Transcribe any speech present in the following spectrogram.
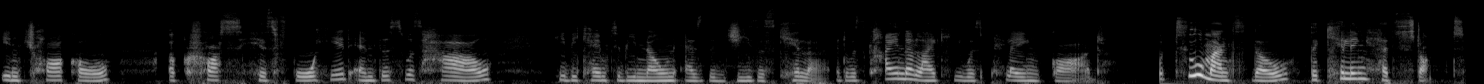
in charcoal across his forehead, and this was how he became to be known as the Jesus killer. It was kind of like he was playing God. For two months, though, the killing had stopped.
